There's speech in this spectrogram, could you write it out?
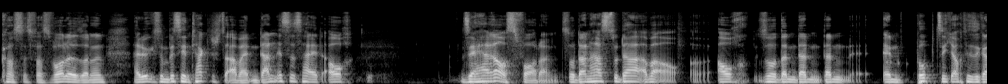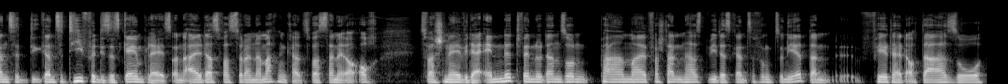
kostet was wolle, sondern halt wirklich so ein bisschen taktisch zu arbeiten. Dann ist es halt auch sehr herausfordernd. So, dann hast du da aber auch, auch so, dann, dann, dann entpuppt sich auch diese ganze, die ganze Tiefe dieses Gameplays und all das, was du dann da machen kannst, was dann auch zwar schnell wieder endet, wenn du dann so ein paar Mal verstanden hast, wie das Ganze funktioniert, dann äh, fehlt halt auch da so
